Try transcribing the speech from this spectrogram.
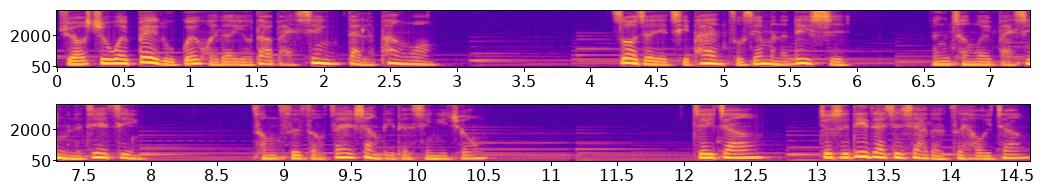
主要是为被掳归回的犹大百姓带来盼望。作者也期盼祖先们的历史能成为百姓们的借鉴，从此走在上帝的心意中。这一章就是历代志下的最后一章。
